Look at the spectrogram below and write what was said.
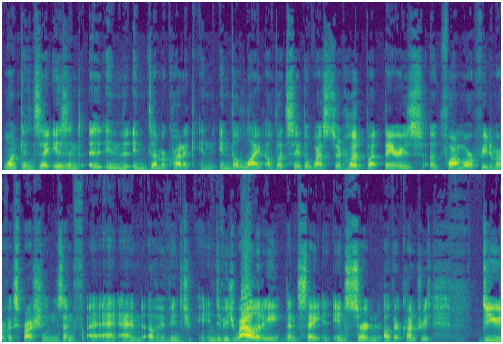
one can say isn't uh, in the, in democratic in, in the light of let's say the Western hood, but there is far more freedom of expressions and and of individuality than say in, in certain other countries. Do you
